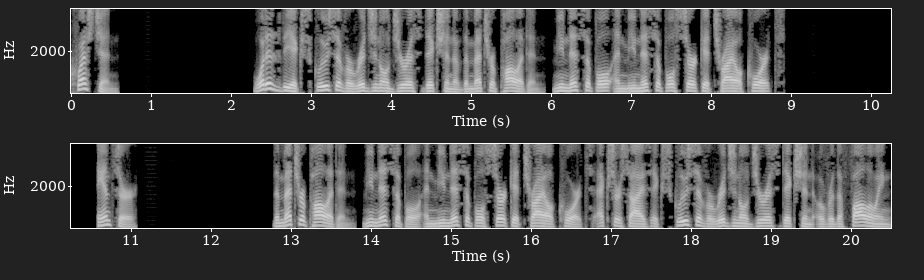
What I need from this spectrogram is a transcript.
Question What is the exclusive original jurisdiction of the Metropolitan, Municipal and Municipal Circuit Trial Courts? Answer the Metropolitan, Municipal and Municipal Circuit Trial Courts exercise exclusive original jurisdiction over the following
